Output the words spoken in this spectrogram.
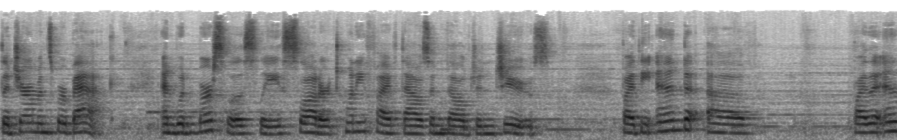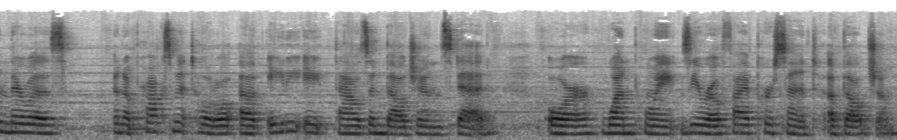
the Germans were back and would mercilessly slaughter 25,000 Belgian Jews. By the end of by the end there was an approximate total of 88,000 Belgians dead or 1.05% of Belgium,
